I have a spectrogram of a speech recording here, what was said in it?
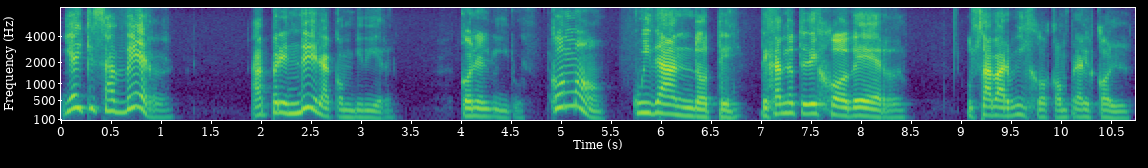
Y hay que saber aprender a convivir con el virus. ¿Cómo? Cuidándote, dejándote de joder. Usa barbijo, compra alcohol.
